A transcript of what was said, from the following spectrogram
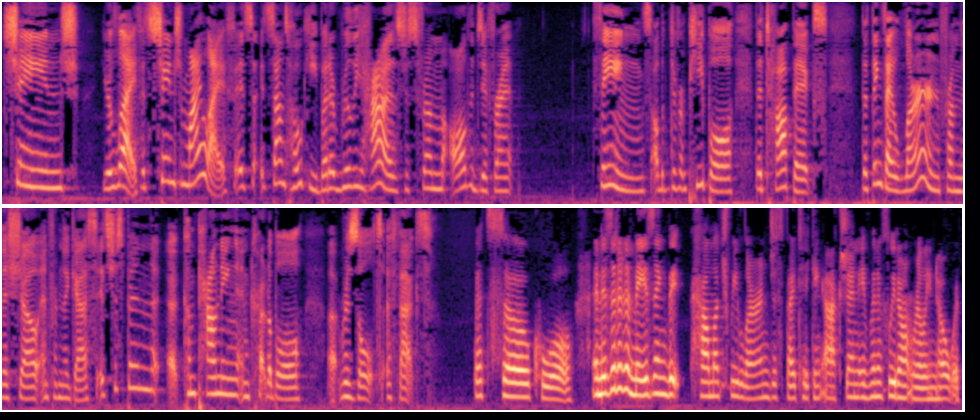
change your life. It's changed my life. It's, it sounds hokey, but it really has just from all the different things, all the different people, the topics, the things I learned from this show and from the guests. It's just been uh, compounding, incredible uh, result effect. That's so cool. And isn't it amazing that how much we learn just by taking action, even if we don't really know what,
